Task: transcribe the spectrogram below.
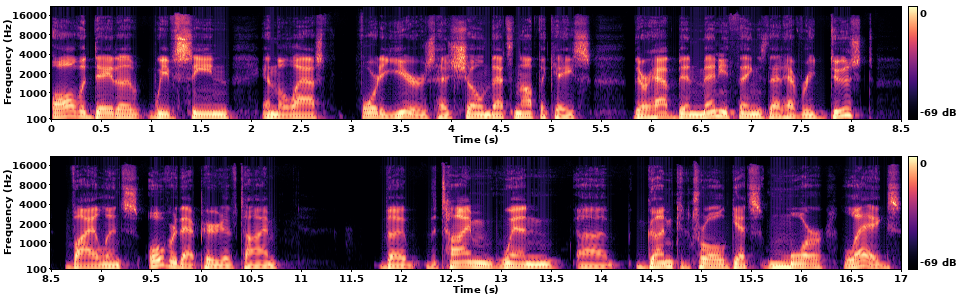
All the data we've seen in the last 40 years has shown that's not the case. There have been many things that have reduced violence over that period of time. The the time when uh, gun control gets more legs,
